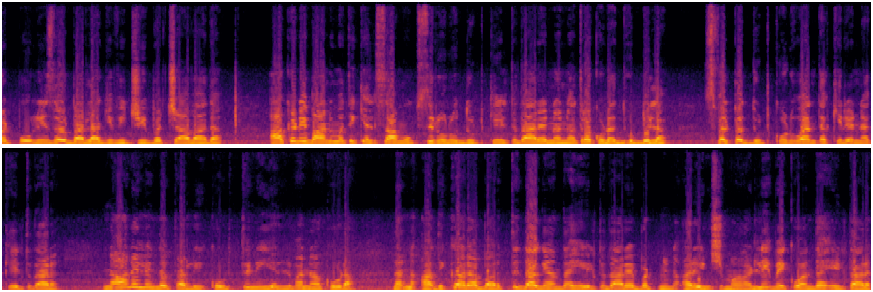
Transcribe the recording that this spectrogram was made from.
ಬಟ್ ಪೊಲೀಸವ್ರ ಬರಲಾಗಿ ವಿಜಿ ಬಚ್ಚಾವಾದ. ಆ ಕಡೆ ಭಾನುಮತಿ ಕೆಲಸ ಮುಗಿಸಿರೋರು ದುಡ್ಡು ಕೇಳ್ತಿದ್ದಾರೆ ನನ್ನ ಹತ್ರ ಕೂಡ ದುಡ್ಡಿಲ್ಲ. ಸ್ವಲ್ಪ ದುಡ್ಡು ಕೊಡು ಅಂತ ಕಿರಣ್ನ ಕೇಳ್ತಿದ್ದಾರೆ ನಾನೆಲ್ಲಿಂದ ತರಲಿ, ಕೊಡ್ತೀನಿ ಎಲ್ಲವನ್ನ ಕೂಡ. ನನ್ನ ಅಧಿಕಾರ ಬರ್ತಿದ್ದಾಗೆ ಅಂತ ಹೇಳ್ತಿದ್ದಾರೆ ಬಟ್ ನೀನು ಅರೇಂಜ್ ಮಾಡಲೇಬೇಕು ಅಂತ ಹೇಳ್ತಾರೆ.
